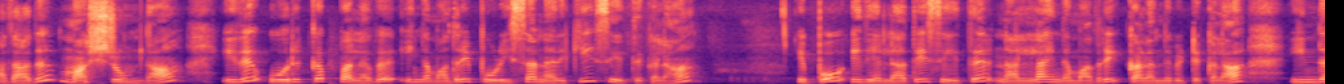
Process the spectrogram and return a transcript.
அதாவது மஷ்ரூம் தான். இது ஒரு கப் அளவு இந்த மாதிரி பொடிசாக நறுக்கி சேர்த்துக்கலாம். இப்போது இது எல்லாத்தையும் சேர்த்து நல்லா இந்த மாதிரி கலந்து விட்டுக்கலாம். இந்த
